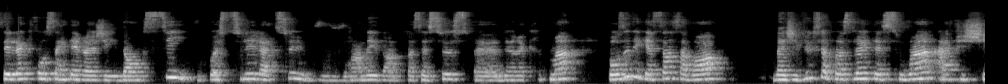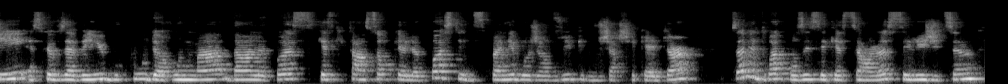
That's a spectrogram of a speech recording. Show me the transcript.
C'est là qu'il faut s'interroger. Donc, si vous postulez là-dessus, vous vous rendez dans le processus euh, de recrutement, posez des questions à savoir ben, j'ai vu que ce poste-là était souvent affiché. Est-ce que vous avez eu beaucoup de roulement dans le poste? Qu'est-ce qui fait en sorte que le poste est disponible aujourd'hui puis que vous cherchez quelqu'un? Vous avez le droit de poser ces questions-là. C'est légitime.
